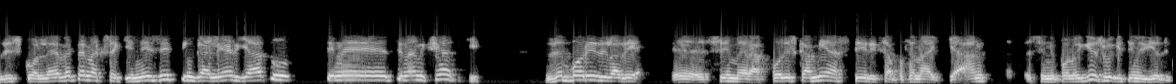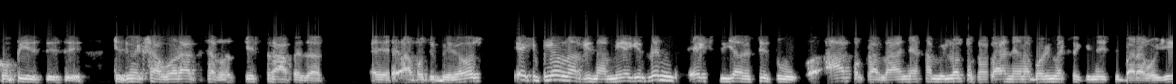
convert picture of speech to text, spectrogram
δυσκολεύεται να ξεκινήσει την καλλιέργειά του την, ε, την ανοιξιάτικη. Δεν μπορεί δηλαδή ε, σήμερα χωρίς καμία στήριξη από πουθενά και αν συνυπολογίσουμε και την ιδιωτικοποίηση της, και την εξαγορά της αγροτικής τράπεζας ε, από την Πυραιός έχει πλέον αδυναμία γιατί δεν έχει στη διάθεσή του άτο καδάνια, χαμηλό το καδάνια να μπορεί να ξεκινήσει την παραγωγή.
